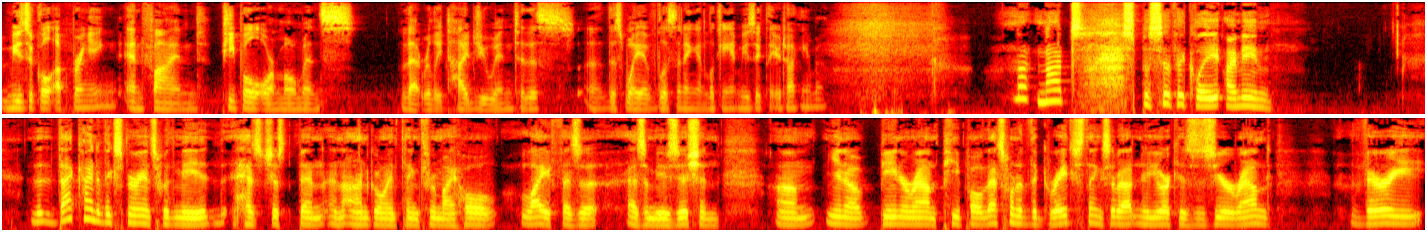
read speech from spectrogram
musical upbringing and find people or moments that really tied you into this uh, this way of listening and looking at music that you're talking about? Not not specifically. I mean, that kind of experience with me has just been an ongoing thing through my whole life as a as a musician. Um, you know, being around people. That's one of the greatest things about New York is, is you're around very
